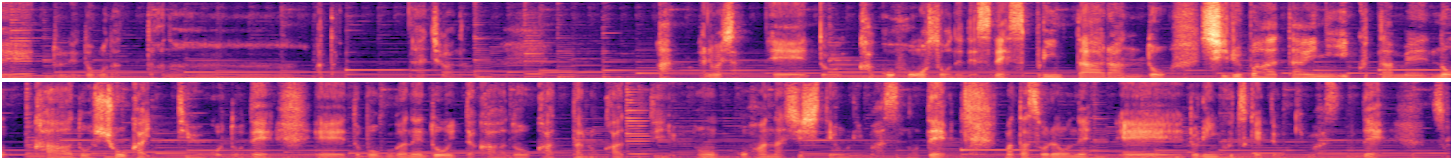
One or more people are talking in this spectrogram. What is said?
えー、っとね、どこだったかなあった。あ、違うな。ありました。えっ、ー、と、過去放送でですね、スプリンターランドシルバー隊に行くためのカード紹介っていうことで、えっ、ー、と、僕がね、どういったカードを買ったのかっていうのをお話ししておりますので、またそれをね、えっ、ー、と、リンクつけておきますので、そ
